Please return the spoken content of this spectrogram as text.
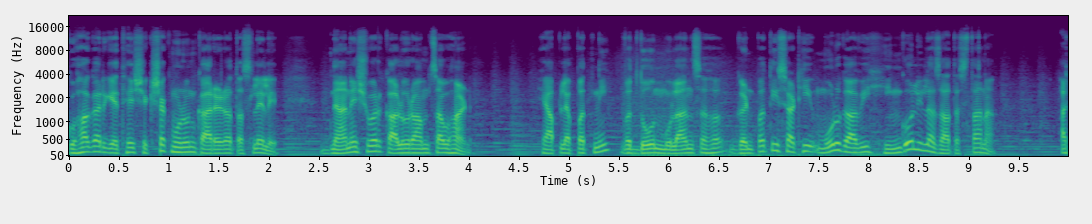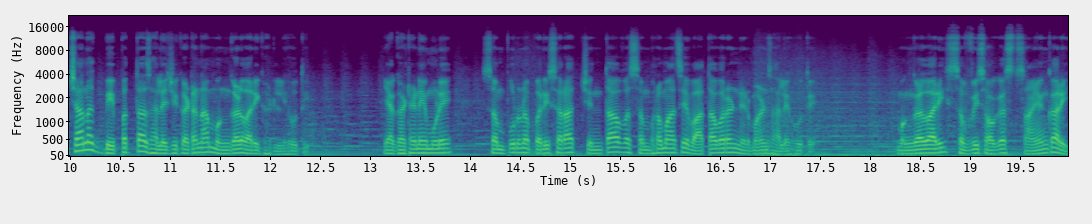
गुहागर येथे शिक्षक म्हणून कार्यरत असलेले ज्ञानेश्वर काळूराम चव्हाण हे आपल्या पत्नी व दोन मुलांसह गणपतीसाठी मूळ गावी हिंगोलीला जात असताना अचानक बेपत्ता झाल्याची घटना मंगळवारी घडली होती. या घटनेमुळे संपूर्ण परिसरात चिंता व संभ्रमाचे वातावरण निर्माण झाले होते. मंगळवारी सव्वीस ऑगस्ट सायंकाळी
